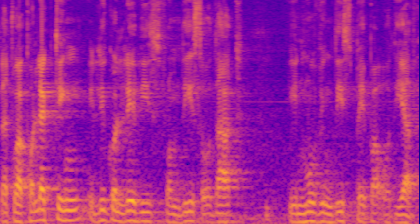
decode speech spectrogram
that were collecting illegal levies from this or that in moving this paper or the other.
